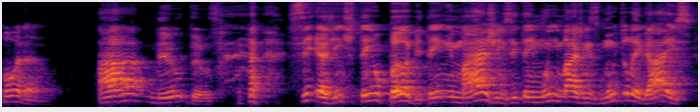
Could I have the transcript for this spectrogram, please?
por ano. Ah, meu Deus. Sim, a gente tem o pub, tem imagens e tem imagens muito legais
